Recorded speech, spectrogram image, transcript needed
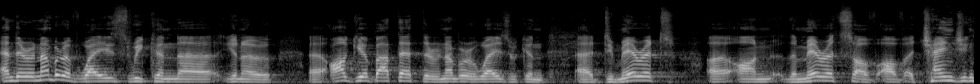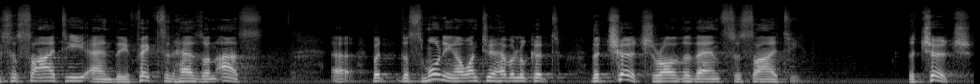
And there are a number of ways we can, uh, you know, uh, argue about that. There are a number of ways we can uh, demerit uh, on the merits of, of a changing society and the effects it has on us. Uh, but this morning, I want to have a look at the church rather than society. The church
